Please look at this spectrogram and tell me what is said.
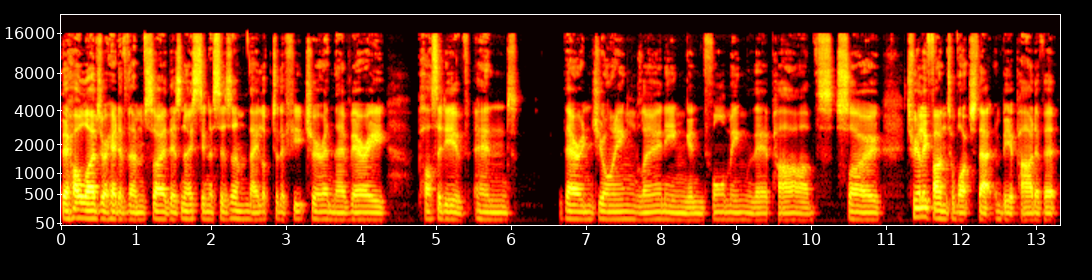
their whole lives are ahead of them, so there's no cynicism. They look to the future and they're very positive and they're enjoying learning and forming their paths. So it's really fun to watch that and be a part of it.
